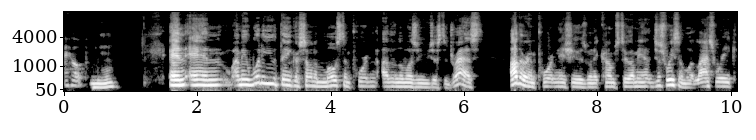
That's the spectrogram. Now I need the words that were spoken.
I hope. Mm-hmm. And and I mean, what do you think are some of the most important, other than the ones you just addressed, other important issues when it comes to? I mean, just recently, last week,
